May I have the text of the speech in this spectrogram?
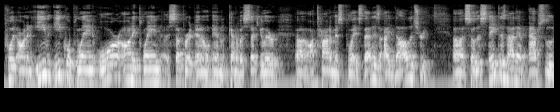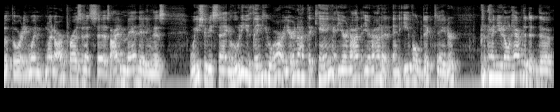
put on an equal plane or on a plane separate and, and kind of a secular uh, autonomous place. That is idolatry. Uh, so the state does not have absolute authority. When when our president says, "I'm mandating this," we should be saying, "Who do you think you are? You're not the king. You're not. You're not a, an evil dictator, and you don't have the the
